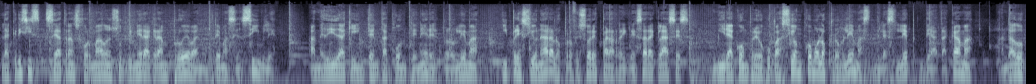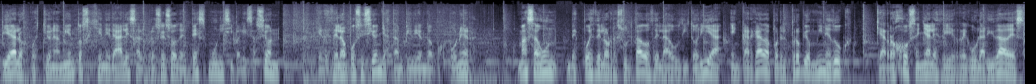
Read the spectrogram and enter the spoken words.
la crisis se ha transformado en su primera gran prueba en un tema sensible, a medida que intenta contener el problema y presionar a los profesores para regresar a clases, mira con preocupación cómo los problemas del SLEP de Atacama han dado pie a los cuestionamientos generales al proceso de desmunicipalización que desde la oposición ya están pidiendo posponer. Más aún después de los resultados de la auditoría encargada por el propio Mineduc, que arrojó señales de irregularidades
